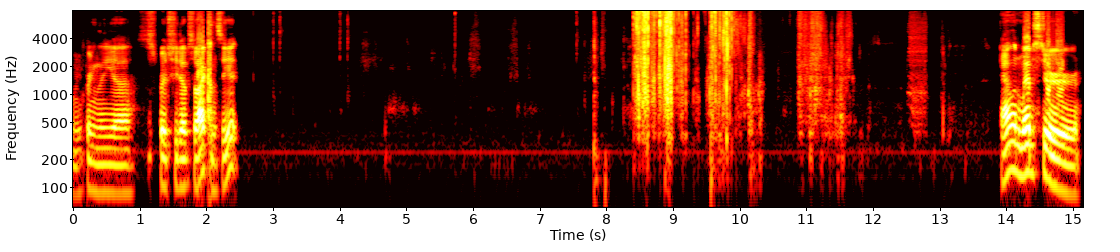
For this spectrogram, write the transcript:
Let me bring the uh, spreadsheet up so I can see it. Allen Webster,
